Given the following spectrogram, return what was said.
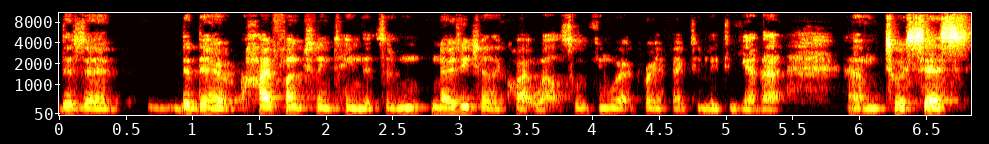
there's a they're a high functioning team that sort of knows each other quite well, so we can work very effectively together um, to assess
